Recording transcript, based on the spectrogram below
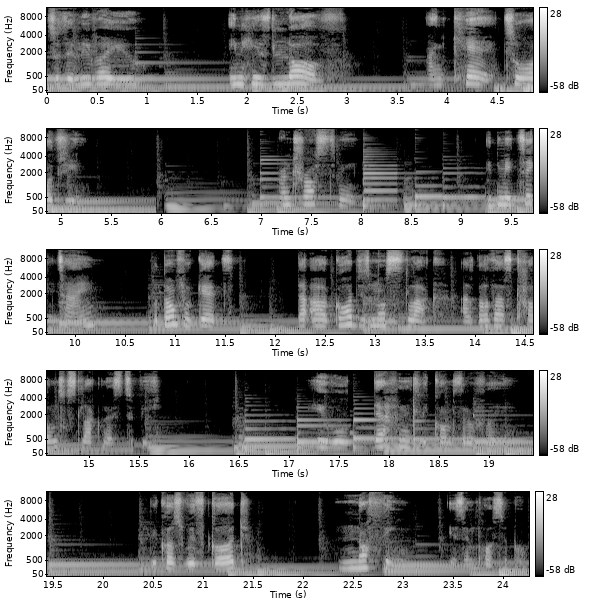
to deliver you, in His love and care towards you. And trust me, it may take time, but don't forget that our God is not slack as others count slackness to be. He will definitely come through for you. Because with God, nothing is impossible.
